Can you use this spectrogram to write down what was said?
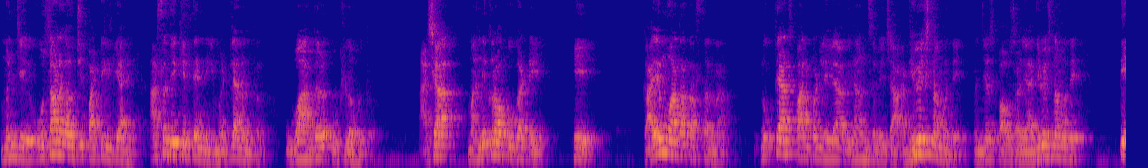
म्हणजे ओसाडगावची पाटीलकी आहे. असं देखील त्यांनी म्हटल्यानंतर वादळ उठलं होतं. अशा माणिकराव कोकाटे हे कायम वादात असताना नुकत्याच पार पडलेल्या विधानसभेच्या अधिवेशनामध्ये म्हणजेच पावसाळी अधिवेशनामध्ये ते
